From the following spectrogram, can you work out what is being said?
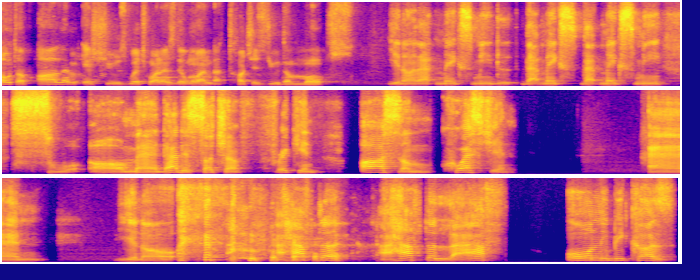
out of all them issues which one is the one that touches you the most? You know that makes me that makes that makes me sw- oh man that is such a freaking awesome question. And you know i have to I have to laugh only because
